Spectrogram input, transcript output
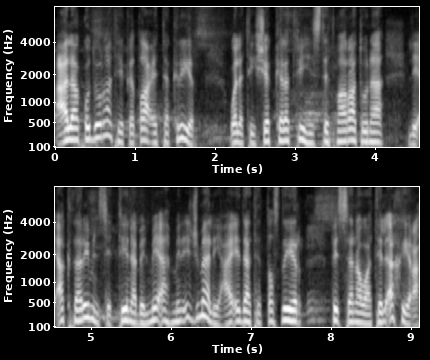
على قدرات قطاع التكرير والتي شكلت فيه استثماراتنا لأكثر من 60% من إجمالي عائدات التصدير في السنوات الأخيرة.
